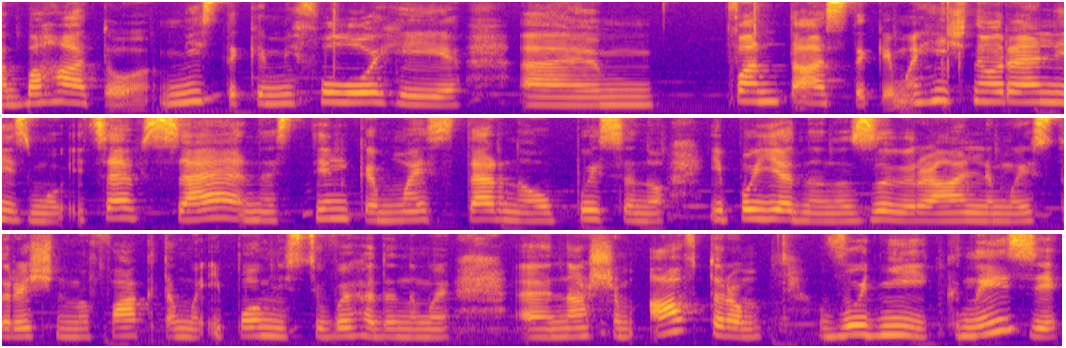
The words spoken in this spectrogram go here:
е, багато містики, міфології. Е, Фантастики, магічного реалізму, і це все настільки майстерно описано і поєднано з реальними історичними фактами і повністю вигаданими нашим автором в одній книзі,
